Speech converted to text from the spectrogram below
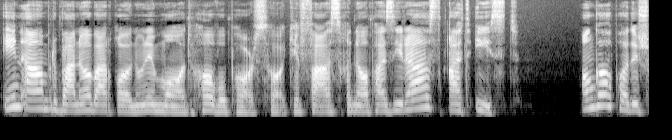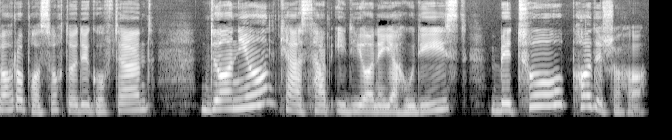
این امر بنا بر قانون مادها و پارسها که فسخ ناپذیر است قطعی است آنگاه پادشاه را پاسخ داده گفتند دانیان که از تبعیدیان یهودی است به تو پادشاه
